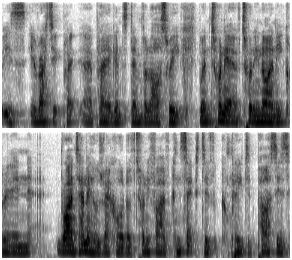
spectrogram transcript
his erratic play, uh, play against Denver last week. Went 28 of 29, equaling in Ryan Tannehill's record of 25 consecutive completed passes.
